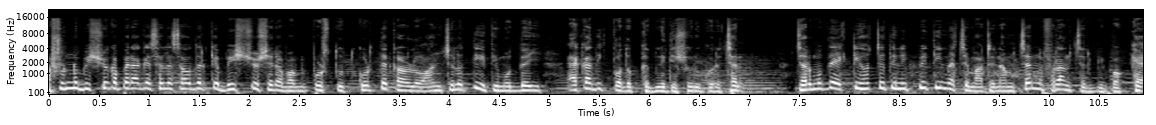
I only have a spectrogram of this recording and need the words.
আসন্ন বিশ্বকাপের আগে সেলেসাওদেরকে বিশ্ব সেরাভাবে প্রস্তুত করতে কার্লো আঞ্চলতি ইতিমধ্যেই একাধিক পদক্ষেপ নিতে শুরু করেছেন, যার মধ্যে একটি হচ্ছে তিনি প্রীতি ম্যাচে মাঠে নামছেন ফ্রান্সের বিপক্ষে।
